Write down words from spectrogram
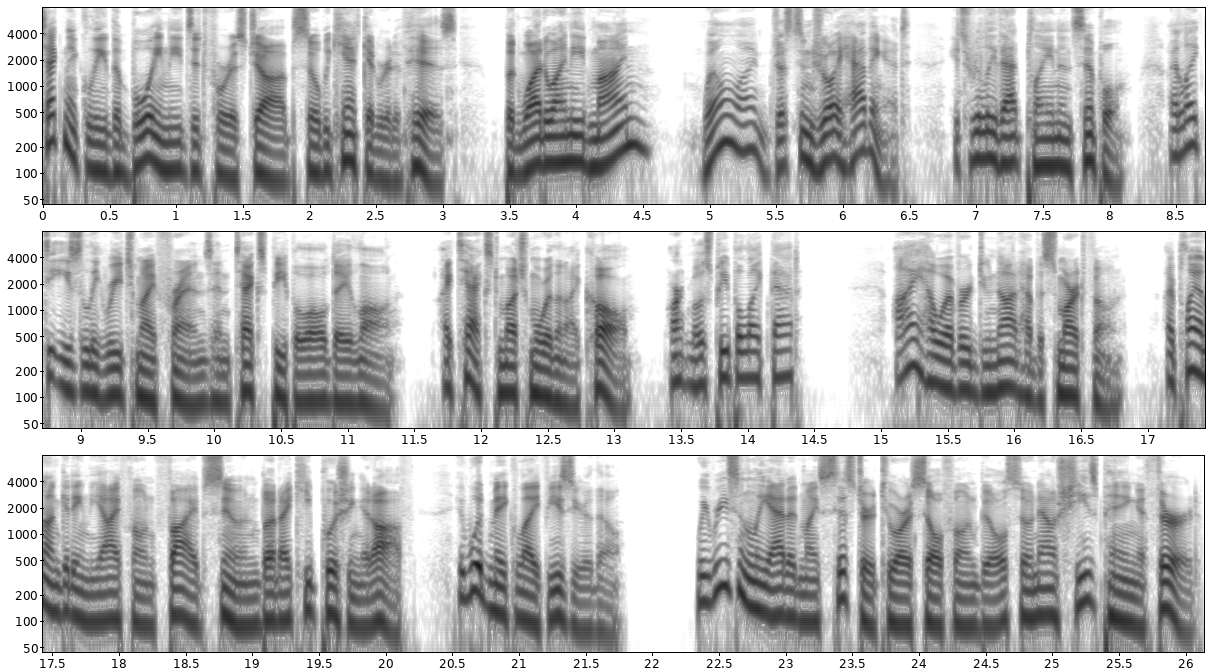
Technically, the boy needs it for his job, so we can't get rid of his. But why do I need mine? Well, I just enjoy having it. It's really that plain and simple. I like to easily reach my friends and text people all day long. I text much more than I call. Aren't most people like that? I, however, do not have a smartphone. I plan on getting the iPhone 5 soon, but I keep pushing it off. It would make life easier, though. We recently added my sister to our cell phone bill, so now she's paying a third.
